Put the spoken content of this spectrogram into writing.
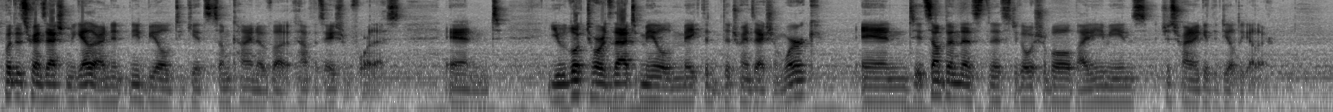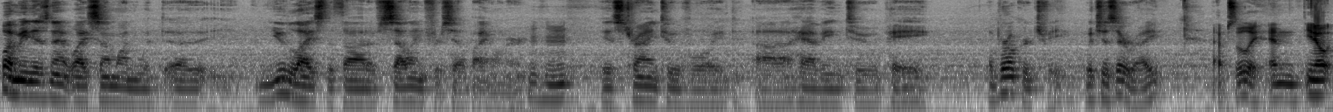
to put this transaction together i need need to be able to get some kind of uh, compensation for this and you look towards that to be able to make the, the transaction work and it's something that's that's negotiable by any means just trying to get the deal together Well, I mean, isn't that why someone would uh, utilize the thought of selling for sale by owner? mm-hmm. Is trying to avoid uh, having to pay a brokerage fee, which is their right. Absolutely and you know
